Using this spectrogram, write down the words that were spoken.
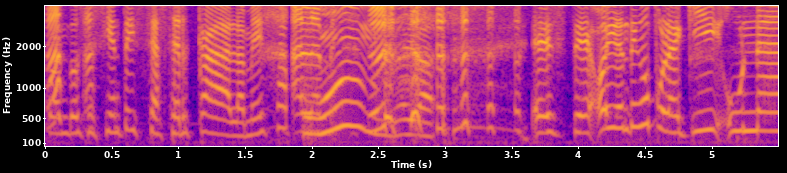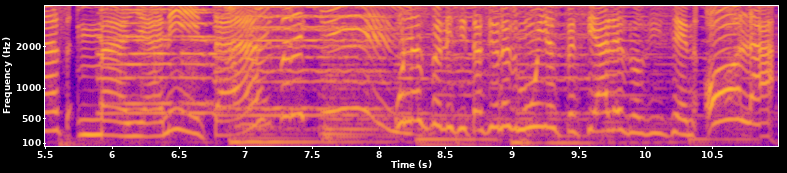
Cuando se sienta y se acerca a la mesa, A ¡pum! Este, oigan, tengo por aquí unas mañanitas. Unas felicitaciones muy especiales. Nos dicen: Hola,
